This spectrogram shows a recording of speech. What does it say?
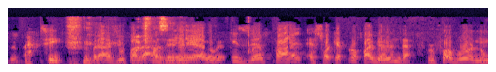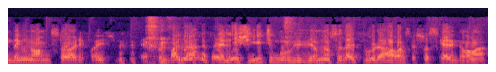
sim, Brasil Pode fazer, né? paralelo, quiser faz, é só que é propaganda. Por favor, não dê o nome de história. Só isso. É propaganda. é legítimo viver numa sociedade plural, as pessoas querem ter uma,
